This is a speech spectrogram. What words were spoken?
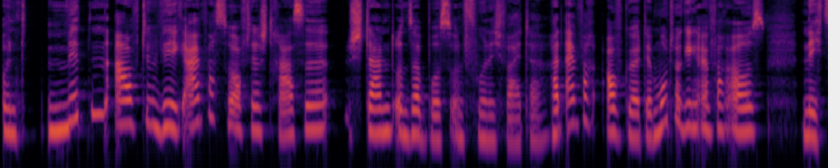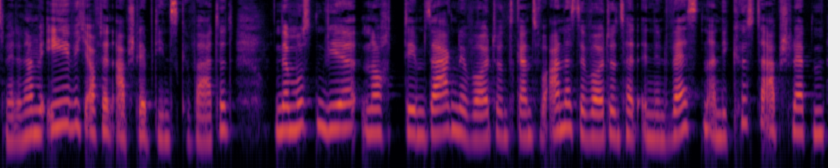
Und mitten auf dem Weg, einfach so auf der Straße, stand unser Bus und fuhr nicht weiter. Hat einfach aufgehört. Der Motor ging einfach aus, nichts mehr. Dann haben wir ewig auf den Abschleppdienst gewartet. Und dann mussten wir noch dem sagen, der wollte uns ganz woanders, der wollte uns halt in den Westen an die Küste abschleppen. Und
